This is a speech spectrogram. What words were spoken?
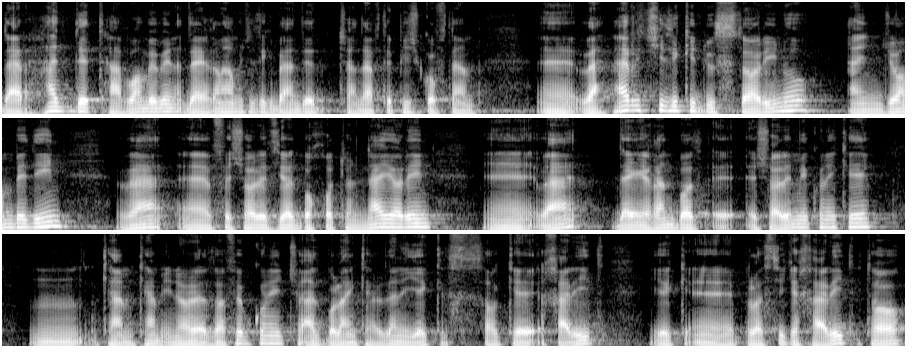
در حد توان ببینید. دقیقا همون چیزی که بنده چند هفته پیش گفتم. و هر چیزی که دوست دارین رو انجام بدین و فشار زیاد با خودتون نیارین. و دقیقا باز اشاره می‌کنه که کم کم اینا رو اضافه بکنید. چه از بلند کردن یک ساک خرید یک پلاستیک خرید تا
